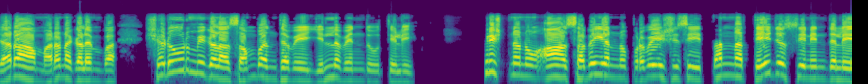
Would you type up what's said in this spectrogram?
ಜರ ಮರಣಗಳೆಂಬ ಷಡೂರ್ಮಿಗಳ ಸಂಬಂಧವೇ ಇಲ್ಲವೆಂದು ತಿಳಿ. ಕೃಷ್ಣನು ಆ ಸಭೆಯನ್ನು ಪ್ರವೇಶಿಸಿ ತನ್ನ ತೇಜಸ್ಸಿನಿಂದಲೇ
